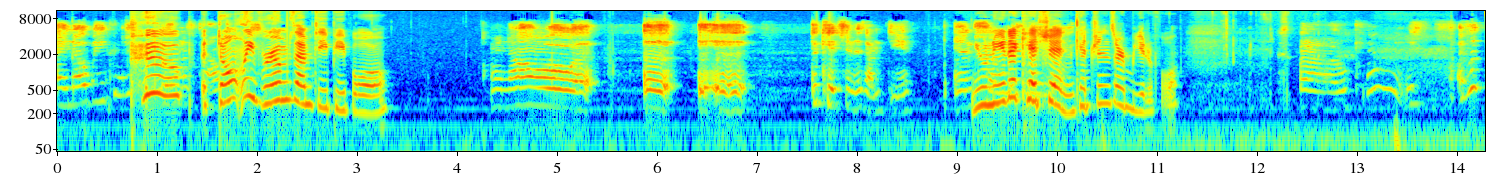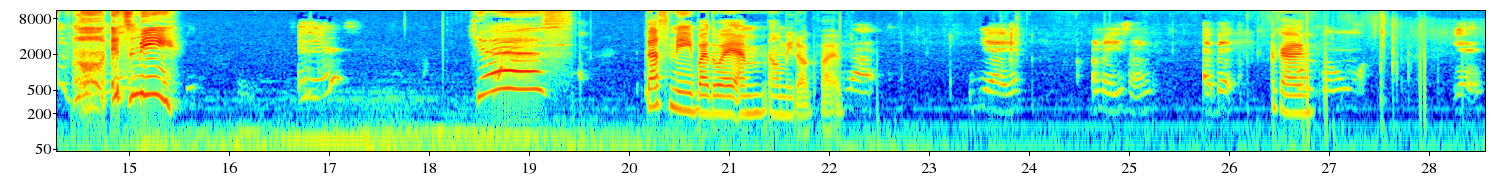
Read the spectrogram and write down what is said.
I know, but you can just Poop. use them as Don't leave rooms empty, people. I know. Uh, uh, uh, kitchen is empty. And You so need a kitchen. Kitchens are beautiful. Okay. I put the it's me. It is. Yes. That's me, by the way. I'm Elmy Dog Five. Not. Yay. Amazing. Epic. Okay. Yay. I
